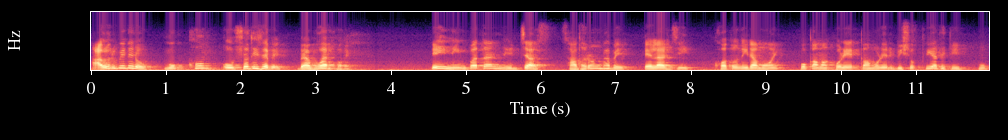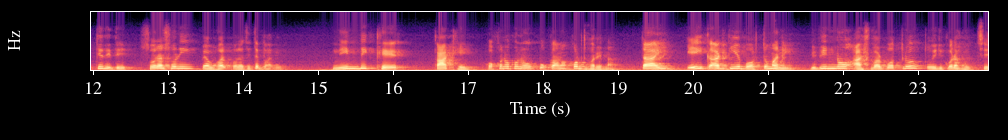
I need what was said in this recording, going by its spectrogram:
আয়ুর্বেদেরও মোক্ষম ঔষধ হিসেবে ব্যবহার হয়। এই নিম পাতার নির্যাস সাধারণভাবে অ্যালার্জি, ক্ষত নিরাময়, পোকামাকড়ের কামড়ের বিষক্রিয়া থেকে মুক্তি দিতে সরাসরি ব্যবহার করা যেতে পারে। নিম বৃক্ষের কাঠে কখনো কোনো পোকামাকড় ধরে না। তাই এই কাঠ দিয়ে বর্তমানে বিভিন্ন আসবাবপত্র তৈরি করা হচ্ছে।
